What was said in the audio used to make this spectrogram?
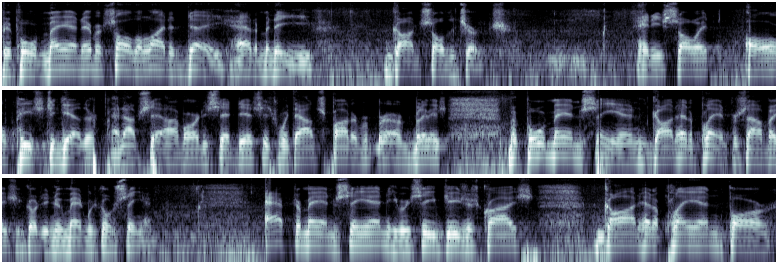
Before man ever saw the light of day, Adam and Eve, God saw the church. And he saw it all pieced together. And I've said, I've already said this: it's without spot or blemish. Before man sinned, God had a plan for salvation because He knew man was going to sin. After man sinned, he received Jesus Christ. God had a plan for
